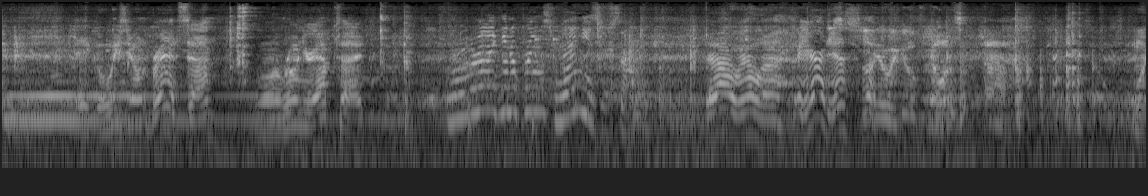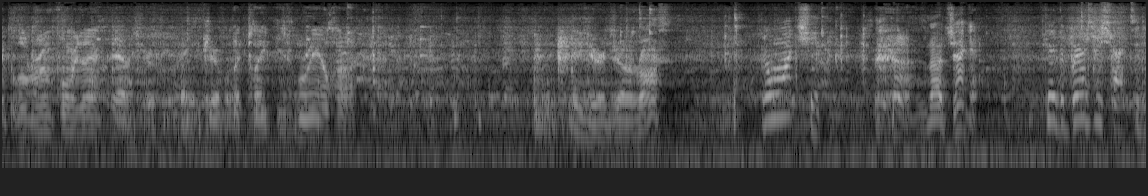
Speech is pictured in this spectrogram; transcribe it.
Hey, go easy on the bread, son. You want to ruin your appetite. When are they gonna bring us menus or something? Oh, well, uh, here it is. Look. Here we go, fellas. Uh, Make a little room for me there. Yeah, sure. Be careful. The plate is real hot. Hey, you're John Ross. I don't want chicken. it's not chicken. They're the birds we shot today.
